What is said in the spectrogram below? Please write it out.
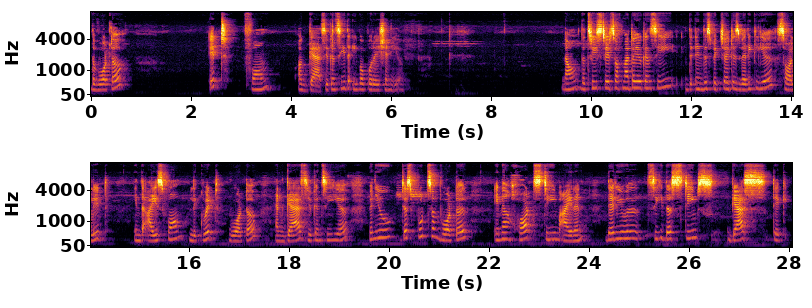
the water, it form a gas. You can see the evaporation here. Now the three states of matter you can see in this picture it is very clear solid in the ice form liquid water and gas you can see here. When you just put some water in a hot steam iron there you will see the steams gas take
